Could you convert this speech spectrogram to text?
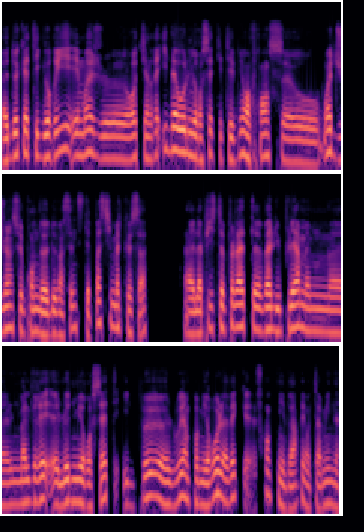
deux catégories. Et moi, je retiendrai Idaho, numéro 7, qui était venu en France au mois de juin le programme de, de Vincennes. C'était pas si mal que ça. Euh, la piste plate va lui plaire, même euh, malgré euh, le numéro 7. Il peut jouer un premier rôle avec Franck Nivard. Et on termine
